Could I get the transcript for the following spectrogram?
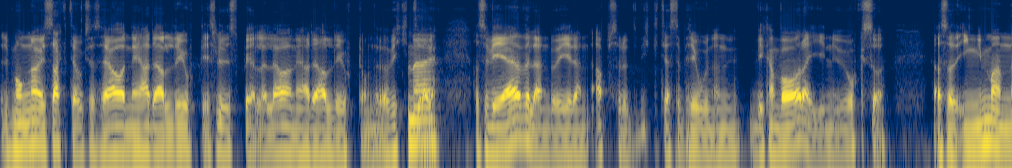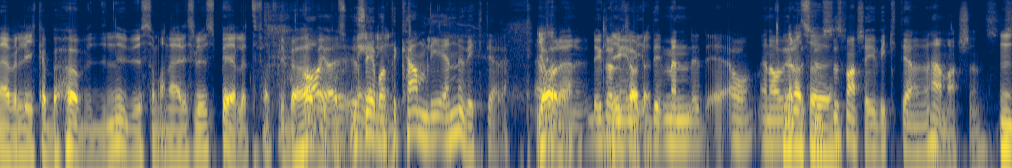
många har ju sagt det också, så här, ja ni hade aldrig gjort det i slutspel eller ja ni hade aldrig gjort det om det var viktigare. Nej. Alltså vi är väl ändå i den absolut viktigaste perioden vi kan vara i nu också. Alltså Ingman är väl lika behövd nu som han är i slutspelet för att vi behöver Ja, jag, jag ser bara att det kan bli ännu viktigare. Ja, det, är det är klart, det är klart det, men eh, ja, en avgörande alltså- slutspelsmatch är ju viktigare än den här matchen. Mm.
